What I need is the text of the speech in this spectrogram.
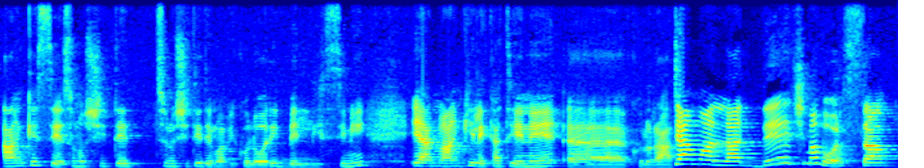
anche se sono, uscite, sono usciti dei nuovi colori bellissimi e hanno anche le catene eh, colorate. Siamo alla decima borsa.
